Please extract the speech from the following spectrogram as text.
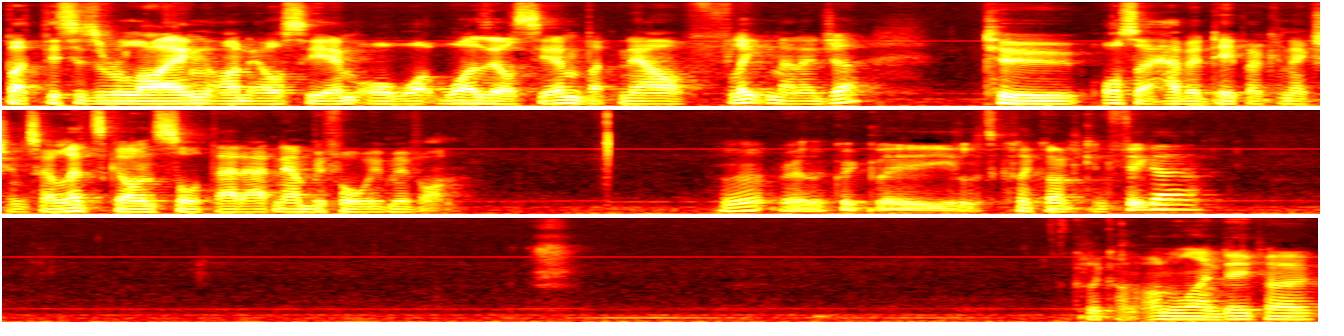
but this is relying on LCM or what was LCM, but now Fleet Manager to also have a depot connection. So let's go and sort that out now before we move on. Right, really quickly, let's click on configure. Click on online depot,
